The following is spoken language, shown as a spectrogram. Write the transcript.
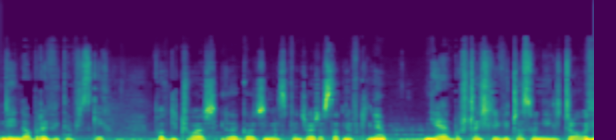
Dzień dobry, witam wszystkich. Podliczyłaś, ile godzin spędziłaś ostatnio w kinie? Nie, bo szczęśliwi czasu nie liczą,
